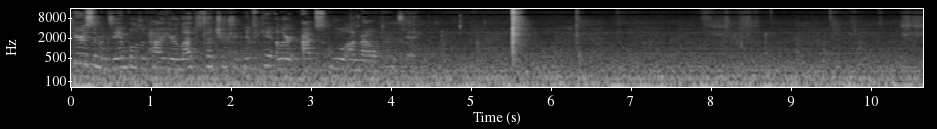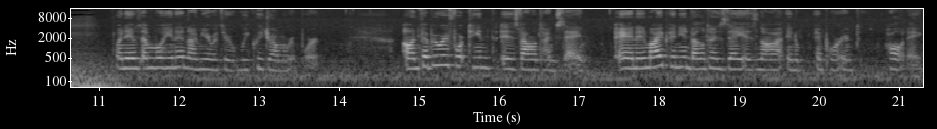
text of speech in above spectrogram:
Here are some examples of how you're allowed to touch your significant other at school on Valentine's Day. My name is Emma Bohina and I'm here with your weekly drama report. On February 14th is Valentine's Day, and in my opinion, Valentine's Day is not an important holiday.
